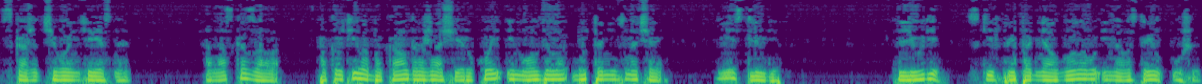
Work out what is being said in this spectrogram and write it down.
скажет чего интересное». Она сказала, покрутила бокал дрожащей рукой и молвила, будто невзначай. «Есть люди». «Люди?» — Скиф приподнял голову и навострил уши.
